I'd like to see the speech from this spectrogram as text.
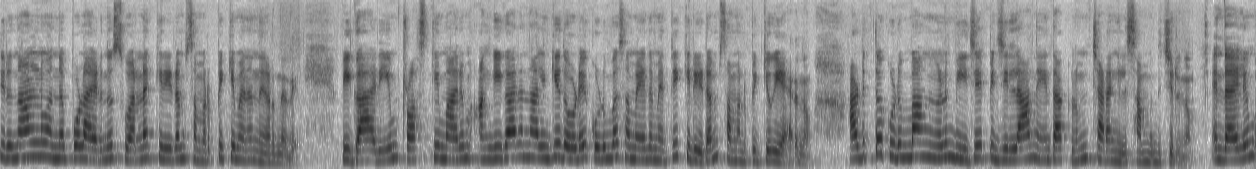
തിരുനാളിന് വന്നപ്പോഴായിരുന്നു സ്വർണ കിരീടം സമർപ്പിക്കുമെന്ന് നേർന്നത്. വികാരിയും ട്രസ്റ്റിമാരും അംഗീകാരം നൽകിയതോടെ കുടുംബസമേതം എത്തി കിരീടം സമർപ്പിക്കുകയായിരുന്നു. അടുത്ത കുടുംബാംഗങ്ങളും ബി ജെ പി ജില്ലാ നേതാക്കളും ചടങ്ങിൽ സംബന്ധിച്ചിരുന്നു. എന്തായാലും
